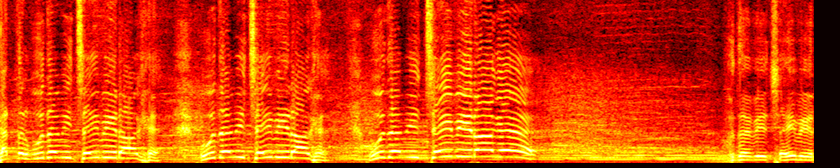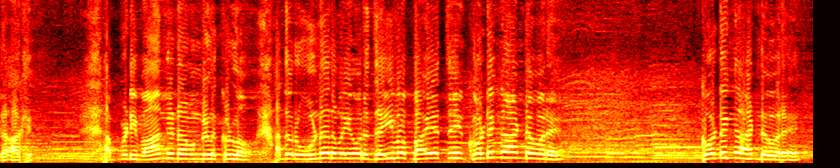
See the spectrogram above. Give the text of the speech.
கத்தர் உதவி செய்வீராக. உதவி செய்வீராக. உதவி செய்வீராக. உதவி செய்வீராக. அப்படி வாங்கினவங்களுக்குள்ளும் அந்த ஒரு உணர்வையும் ஒரு தெய்வ பயத்தையும் கொடுங்க ஆண்டவரே. கொடுங்க ஆண்டவரே.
